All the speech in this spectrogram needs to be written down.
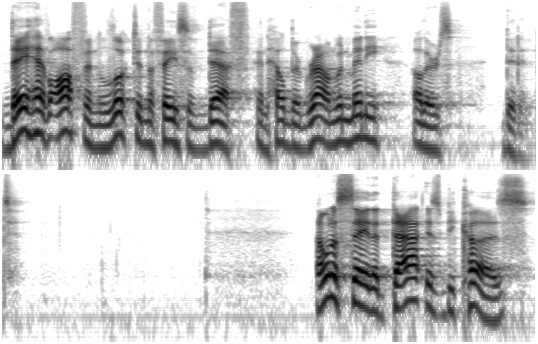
They have often looked in the face of death and held their ground when many others didn't. I want to say that that is because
